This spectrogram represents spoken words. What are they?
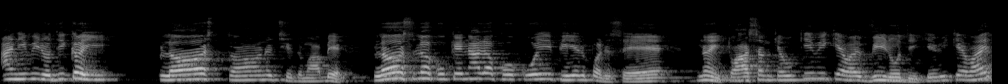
આની વિરોધી કઈ? પ્લસ ત્રણ છેદમાં બે. પ્લસ લખો કે ના લખો, કોઈ ફેર પડશે નહીં. તો આ સંખ્યાઓ કેવી કહેવાય? વિરોધી. કેવી કહેવાય?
